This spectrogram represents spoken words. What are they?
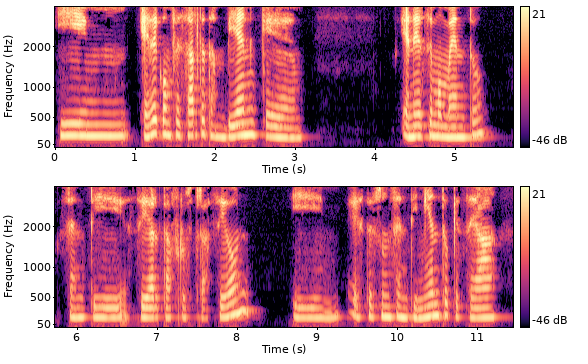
Y mm, he de confesarte también que en ese momento sentí cierta frustración y este es un sentimiento que se ha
